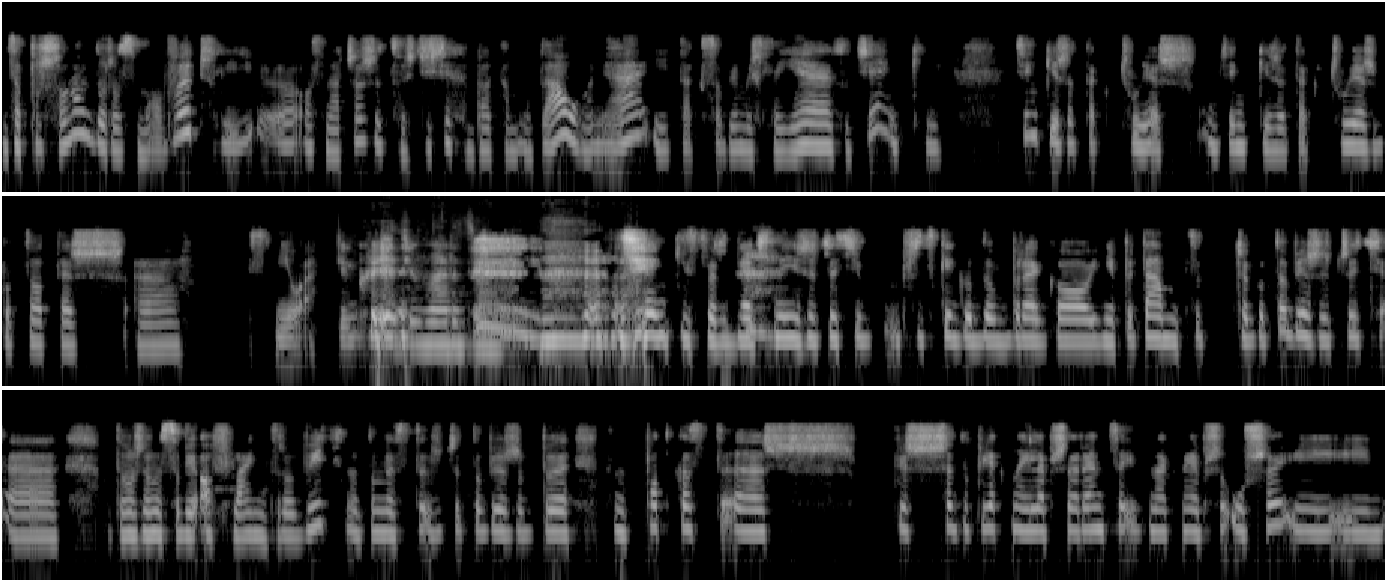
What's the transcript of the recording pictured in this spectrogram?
zaproszoną do rozmowy, czyli e, oznacza, że coś ci się chyba tam udało, nie? I tak sobie myślę, Jezu, dzięki, dzięki, że tak czujesz, dzięki, że tak czujesz, bo to też e, jest miłe. Dziękuję Ci bardzo. Dzięki serdeczne i życzę Ci wszystkiego dobrego. I Nie pytałam, co, czego Tobie życzyć, e, to możemy sobie offline zrobić. Natomiast życzę Tobie, żeby ten podcast e, sz- wiesz, szedł w jak najlepsze ręce i jak najlepsze uszy i, i,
